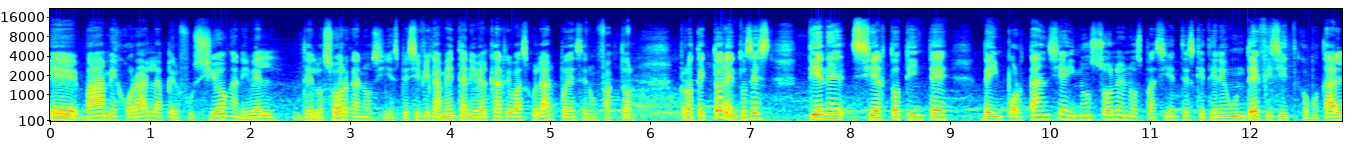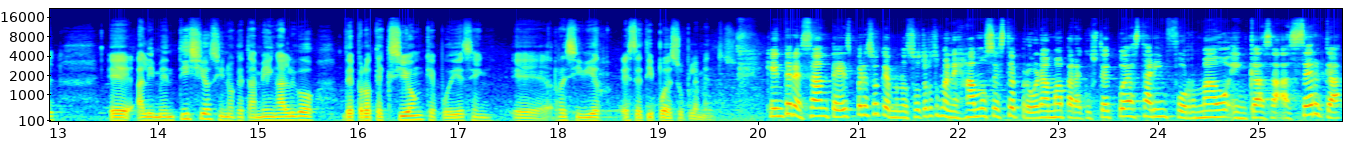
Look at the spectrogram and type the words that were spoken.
eh, va a mejorar la perfusión a nivel de los órganos y específicamente a nivel cardiovascular puede ser un factor protector. Entonces tiene cierto tinte de importancia y no solo en los pacientes que tienen un déficit como tal eh, alimenticio, sino que también algo de protección que pudiesen eh, recibir este tipo de suplementos. Qué interesante, es por eso que nosotros manejamos este programa para que usted pueda estar informado en casa acerca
